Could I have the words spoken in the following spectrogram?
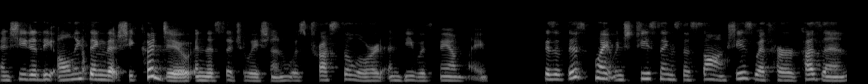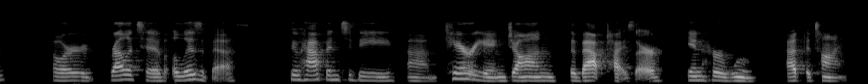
And she did the only thing that she could do in this situation was trust the Lord and be with family. Because at this point, when she sings this song, she's with her cousin or relative, Elizabeth, who happened to be um, carrying John the Baptizer in her womb at the time.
